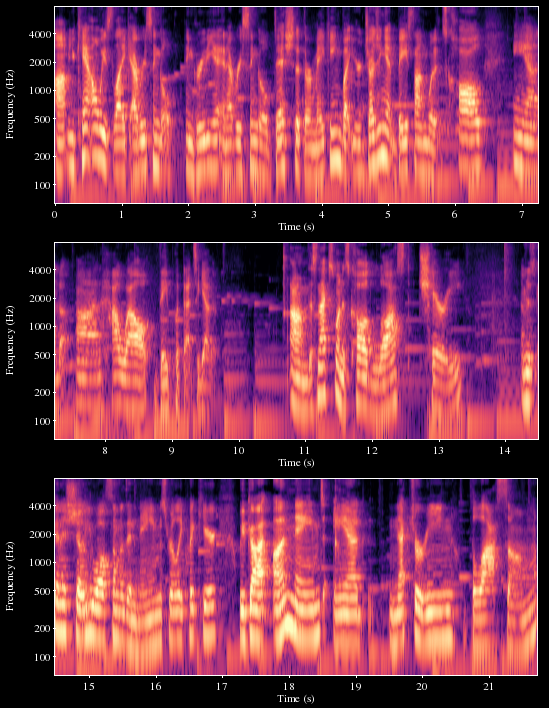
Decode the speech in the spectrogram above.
um, you can't always like every single ingredient and every single dish that they're making, but you're judging it based on what it's called and on how well they put that together. Um, this next one is called Lost Cherry. I'm just gonna show you all some of the names really quick here. We've got Unnamed and Nectarine Blossom.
